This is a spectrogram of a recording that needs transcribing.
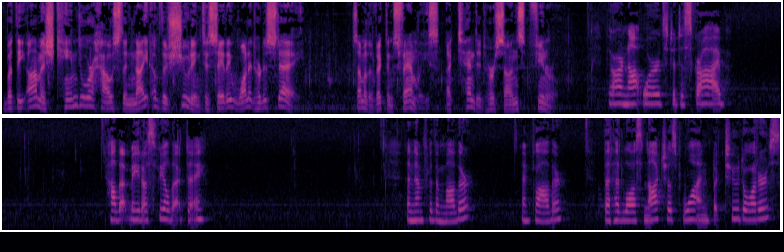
But the Amish came to her house the night of the shooting to say they wanted her to stay. Some of the victims' families attended her son's funeral. There are not words to describe how that made us feel that day. And then for the mother and father that had lost not just one, but two daughters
